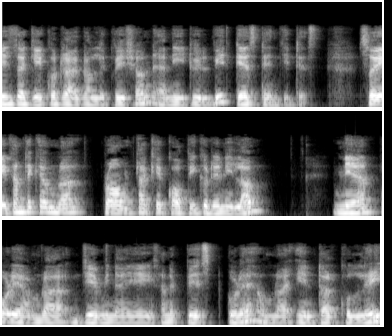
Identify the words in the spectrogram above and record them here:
is the Gecko driver location and it will be TestNG test so এখান থেকে আমরা প্রমটাকে কপি করে নিলাম। নেয়ার পরে আমরা জেমিনাই এখানে পেস্ট করে আমরা এন্টার করলেই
